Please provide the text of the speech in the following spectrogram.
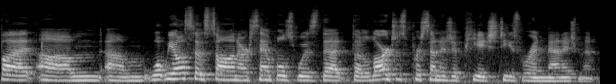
But um, um, what we also saw in our samples was that the largest percentage of PhDs were in management.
